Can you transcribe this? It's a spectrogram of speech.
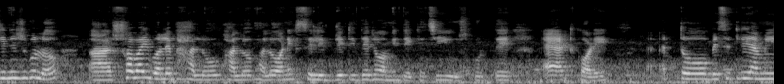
জিনিসগুলো আহ, সবাই বলে ভালো ভালো ভালো। অনেক সেলিব্রিটিদেরও আমি দেখেছি ইউজ করতে অ্যাড করে। তো বেসিক্যালি আমি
